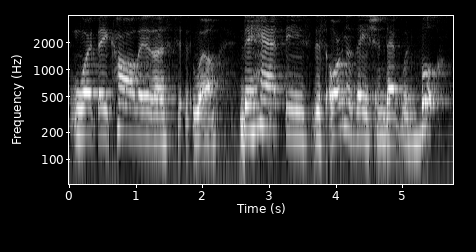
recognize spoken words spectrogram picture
what they call it, uh, a, well, they had these this organization that would book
